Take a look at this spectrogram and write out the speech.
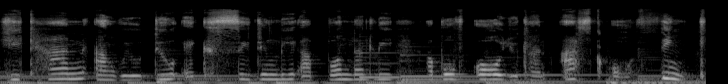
He can and will do exceedingly abundantly above all you can ask or think.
